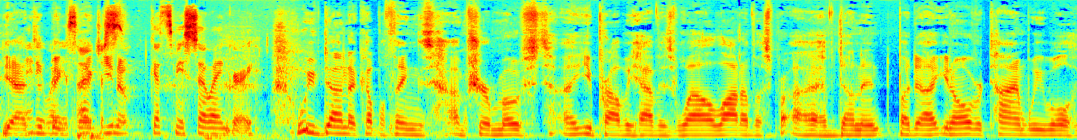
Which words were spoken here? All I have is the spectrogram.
Yeah, it's a big anyways, it just You know- gets me so angry. We've done a couple things. I'm sure most uh, you probably have as well. A lot of us uh, have done it, but uh, you know, over time we will,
